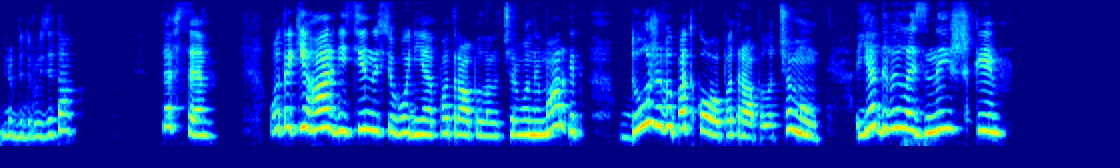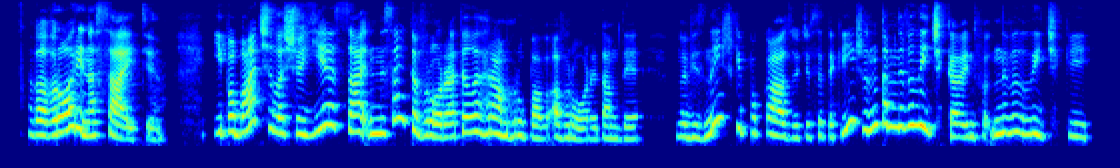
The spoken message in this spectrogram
любі друзі, так. Це все. Отакі гарні ціни сьогодні я потрапила на червоний маркет. Дуже випадково потрапила. Чому? Я дивилась знижки в Аврорі на сайті. І побачила, що є сайт, не сайт Аврори, а телеграм-група Аврори, там, де нові знижки показують і все таке інше. Ну там невеличка, невеличкий,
